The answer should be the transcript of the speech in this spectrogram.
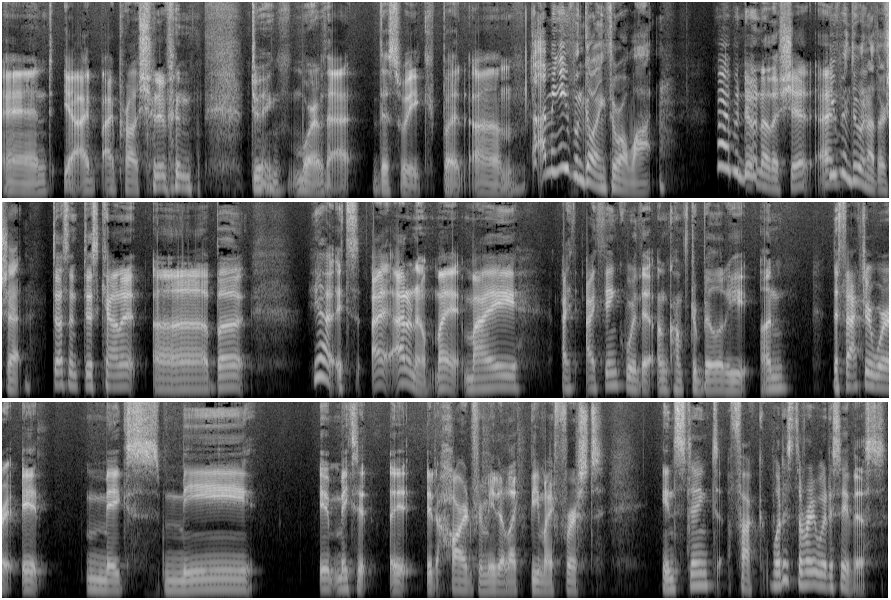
And yeah, I, I probably should have been doing more of that this week. But um I mean, you've been going through a lot. I've been doing other shit. I, You've been doing other shit. doesn't discount it. Uh but yeah, it's I, I don't know. My my I I think where the uncomfortability un the factor where it makes me it makes it, it it hard for me to like be my first instinct. Fuck, what is the right way to say this?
